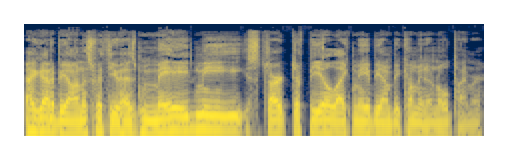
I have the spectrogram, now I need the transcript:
I got to be honest with you, has made me start to feel like maybe I'm becoming an old timer.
